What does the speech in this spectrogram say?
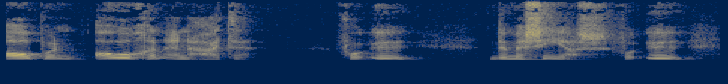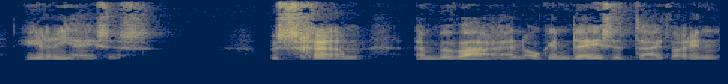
Open ogen en harten voor u, de Messias, voor u, Heere Jezus. Bescherm en bewaar hen, ook in deze tijd waarin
